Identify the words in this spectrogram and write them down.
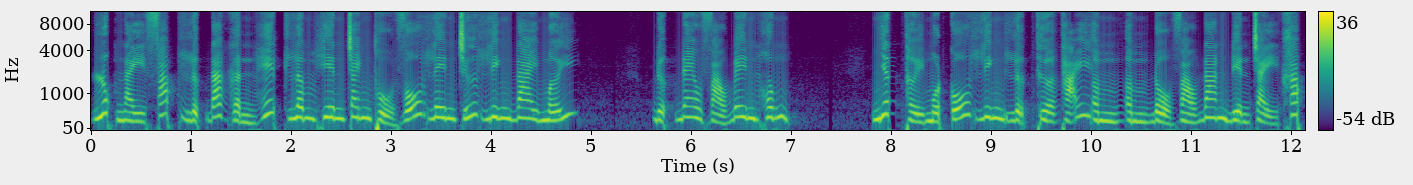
Lúc này pháp lực đã gần hết Lâm Hiên tranh thủ vỗ lên chứ linh đai mới. Được đeo vào bên hông. Nhất thời một cố linh lực thừa thải ầm ầm đổ vào đan điền chảy khắp.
